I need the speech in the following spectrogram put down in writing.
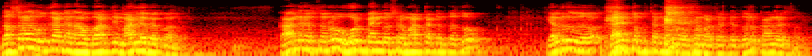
ದಸರಾ ಉದ್ಘಾಟನೆ ನಾವು ಭಾರತೀಯ ಮಾಡಲೇಬೇಕು ಅಂತ. ಕಾಂಗ್ರೆಸ್ನವರು ವೋಟ್ ಬ್ಯಾಂಕ್ಗೋಸ್ಕರ ಮಾಡ್ತಕ್ಕಂಥದ್ದು. ಎಲ್ಲರೂ ದಾರಿ ತಪ್ಪಿಸ್ತಕ್ಕಂಥ ಕೆಲಸ ಮಾಡ್ತಕ್ಕಂಥದ್ದು ಕಾಂಗ್ರೆಸ್ನವರು.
